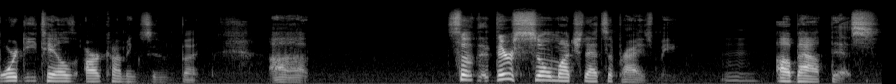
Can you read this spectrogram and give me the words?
More details are coming soon, but uh, so th- there's so much that surprised me mm-hmm. about this.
